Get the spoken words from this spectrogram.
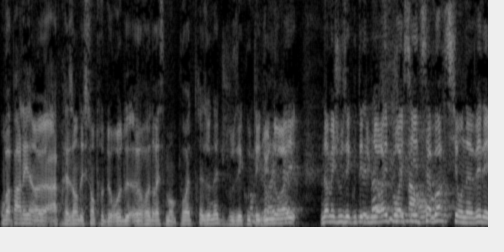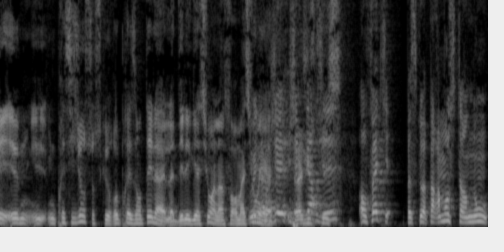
On va parler euh, à présent des centres de euh, redressement. Pour être très honnête, je vous écoutais d'une oreille. Non, mais je vous écoutais d'une oreille pour essayer de savoir si on avait les, une précision sur ce que représentait la, délégation à l'information et à, la justice. En fait, parce qu'apparemment c'est un nom,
